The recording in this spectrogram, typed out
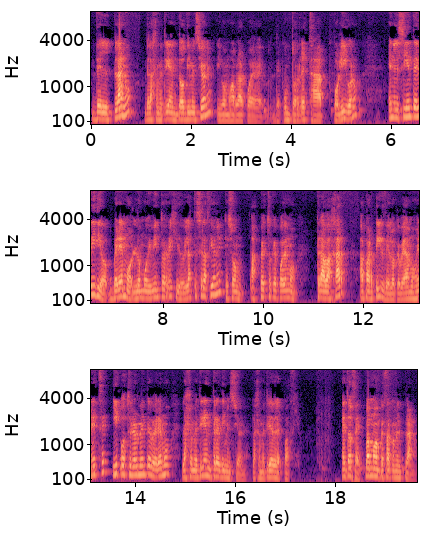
del plano, de la geometría en dos dimensiones, y vamos a hablar pues de puntos, rectas, polígonos. En el siguiente vídeo veremos los movimientos rígidos y las teselaciones, que son aspectos que podemos trabajar a partir de lo que veamos en este, y posteriormente veremos la geometría en tres dimensiones, la geometría del espacio. Entonces, vamos a empezar con el plano.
